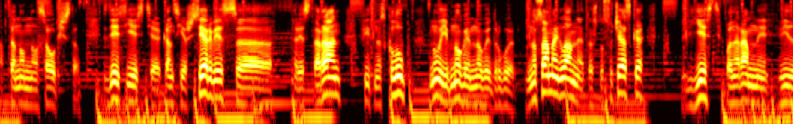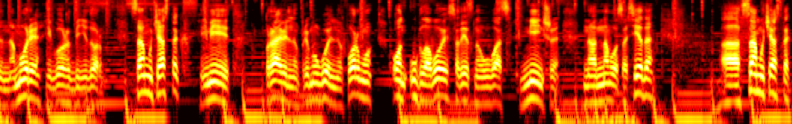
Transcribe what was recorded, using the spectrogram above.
автономного сообщества. Здесь есть э, консьерж-сервис, э, ресторан, фитнес-клуб, ну и многое-многое другое. Но самое главное, то что с участка есть панорамные виды на море и город Бенедорм. Сам участок имеет правильную прямоугольную форму, он угловой, соответственно, у вас меньше на одного соседа. А, сам участок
